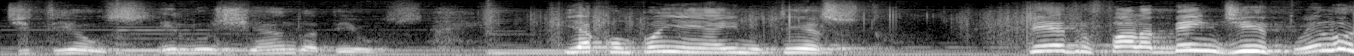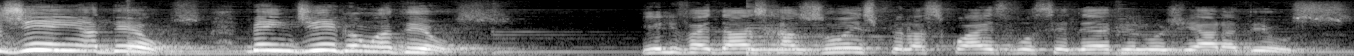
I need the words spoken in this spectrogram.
de Deus, elogiando a Deus. E acompanhem aí no texto. Pedro fala: Bendito, elogiem a Deus, bendigam a Deus. E ele vai dar as razões pelas quais você deve elogiar a Deus.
